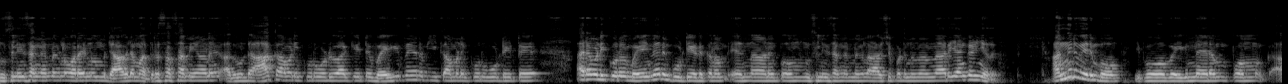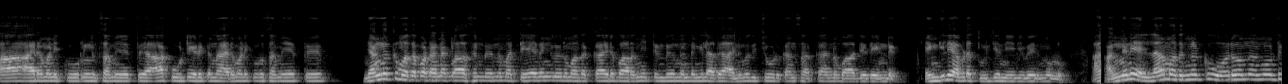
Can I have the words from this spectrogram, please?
മുസ്ലിം സംഘടനകൾ പറയുന്നു രാവിലെ മദ്രസ സമയമാണ്. അതുകൊണ്ട് ആ കാ മണിക്കൂർ ഒഴിവാക്കിയിട്ട് വൈകുന്നേരം ഈ കാ മണിക്കൂർ കൂട്ടിയിട്ട് അരമണിക്കൂർ വൈകുന്നേരം കൂട്ടിയെടുക്കണം എന്നാണ് ഇപ്പം മുസ്ലിം സംഘടനകൾ ആവശ്യപ്പെടുന്നതെന്ന് അറിയാൻ കഴിഞ്ഞത്. അങ്ങനെ വരുമ്പോൾ ഇപ്പോൾ വൈകുന്നേരം ഇപ്പം ആ അരമണിക്കൂറിൽ സമയത്ത് ആ കൂട്ടിയെടുക്കുന്ന അരമണിക്കൂർ സമയത്ത് ഞങ്ങൾക്ക് മതപഠന ക്ലാസ് ഉണ്ട് എന്ന് മറ്റേതെങ്കിലും ഒരു മതക്കാർ പറഞ്ഞിട്ടുണ്ട് എന്നുണ്ടെങ്കിൽ അത് അനുവദിച്ചു കൊടുക്കാൻ സർക്കാരിന് ബാധ്യതയുണ്ട്. എങ്കിലേ അവിടെ തുല്യനീതി വരുന്നുള്ളൂ. അങ്ങനെ എല്ലാ മതങ്ങൾക്കും ഓരോന്ന് അങ്ങോട്ട്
